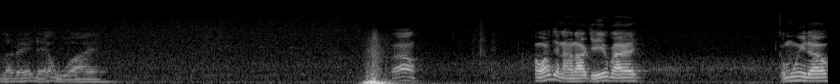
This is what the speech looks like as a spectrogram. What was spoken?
là để đẻ hoài. Phải không? Hóa cho nào đâu chị ba ơi. Con muốn đi đâu?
